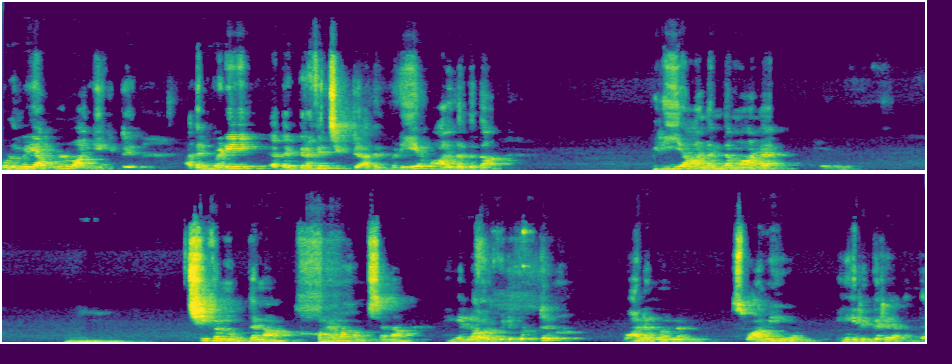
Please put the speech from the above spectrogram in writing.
முழுமையா உள்வாங்கிக்கிட்டு அதன்படி அதை கிரகிச்சுக்கிட்டு அதன்படியே வாழ்றது தான் பெரிய ஆனந்தமான ஒரு ஜீவன் முக்தனா பரமஹம்சனா நீங்க எல்லாரும் விடுபட்டு வாழணும்னு சுவாமியும் இங்க இருக்கிற அந்த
